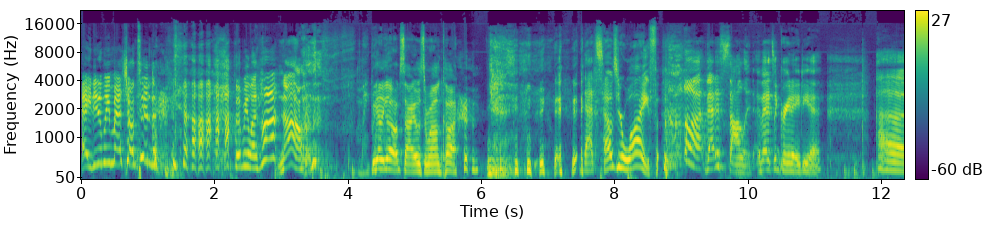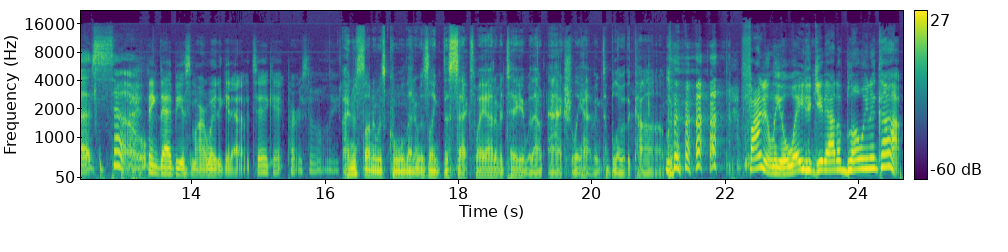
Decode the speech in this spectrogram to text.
hey, didn't we match on Tinder? They'll be like, huh? No. we gotta go. I'm sorry, it was the wrong car. That's How's your wife? that is solid. That's a great idea. Uh, so I think that'd be a smart way to get out of a ticket, personally. I just thought it was cool that it was like the sex way out of a ticket without actually having to blow the cop. Finally, a way to get out of blowing a cop.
